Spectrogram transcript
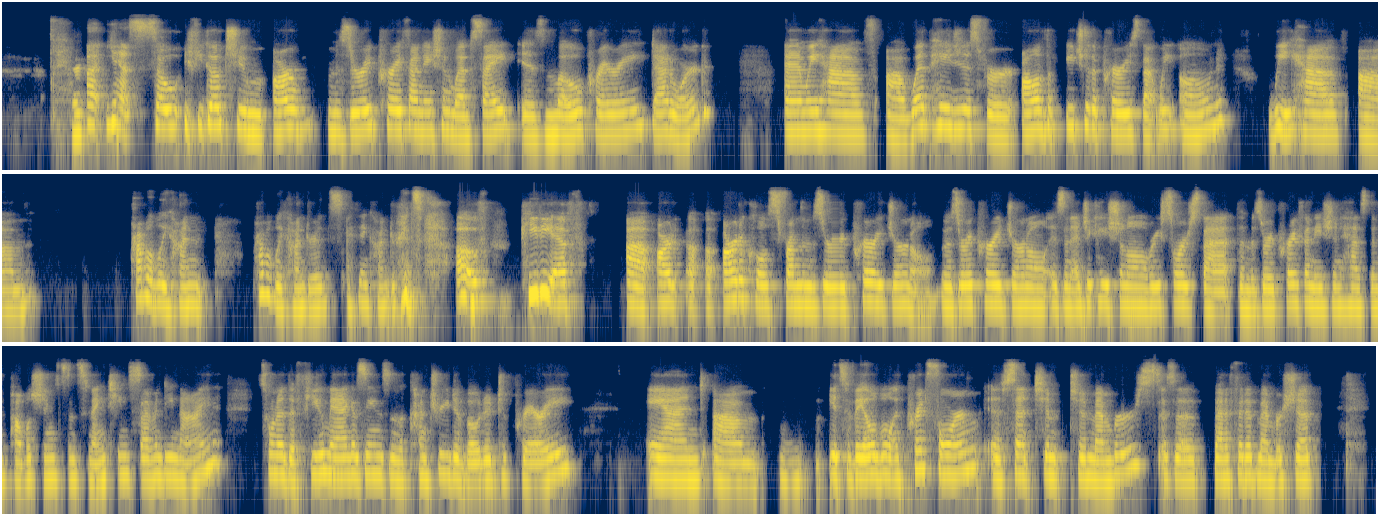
Uh, yes. So if you go to our Missouri Prairie Foundation website is moprairie.org. And we have uh, web pages for all of the each of the prairies that we own. We have um, probably hun- probably hundreds, I think hundreds of PDF uh, art, uh, uh, articles from the Missouri Prairie Journal. The Missouri Prairie Journal is an educational resource that the Missouri Prairie Foundation has been publishing since 1979. It's one of the few magazines in the country devoted to prairie. And um, it's available in print form, is sent to, to members as a benefit of membership.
